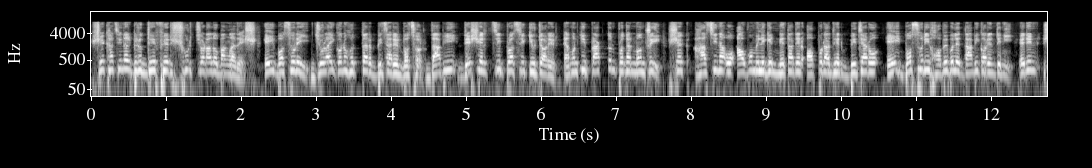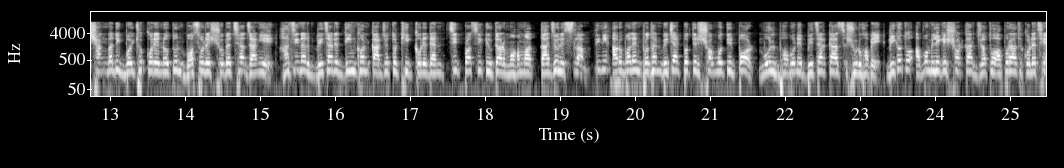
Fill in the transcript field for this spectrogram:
শেখ হাসিনার বিরুদ্ধে ফের সুর চড়ালো বাংলাদেশ। এই বছরেই জুলাই গণহত্যার বিচারের বছর। দাবি, দেশের চিফ প্রসিকিউটরের, এমনকি প্রাক্তন প্রধানমন্ত্রী শেখ হাসিনা ও আওয়ামী লীগের নেতাদের অপরাধের বিচারও এই বছরই হবে বলে দাবি করেন তিনি। এদিন সাংবাদিক বৈঠক করে নতুন বছরের শুভেচ্ছা জানিয়ে হাসিনার বিচারের দিনক্ষণ কার্যত ঠিক করে দেন চিফ প্রসিকিউটর মোহাম্মদ তাজুল ইসলাম। তিনি আরও বলেন, প্রধান বিচারপতির সম্মতির পর মূল ভবনে বিচার কাজ শুরু হবে। বিগত আওয়ামী লীগের সরকার যত অপরাধ করেছে,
